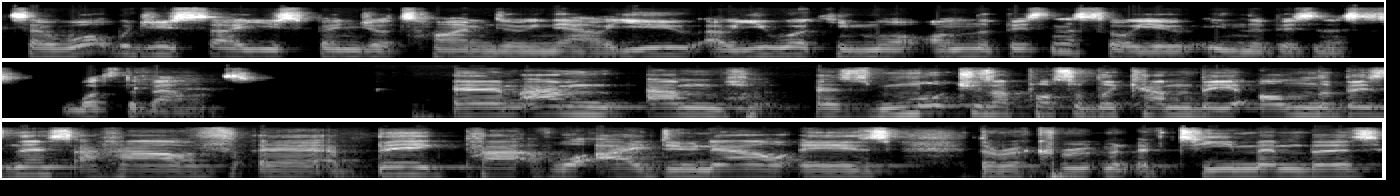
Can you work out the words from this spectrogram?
So, what would you say you spend your time doing now? Are you are you working more on the business or are you in the business? What's the balance? Um, I'm I'm as much as I possibly can be on the business. I have uh, a big part of what I do now is the recruitment of team members,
